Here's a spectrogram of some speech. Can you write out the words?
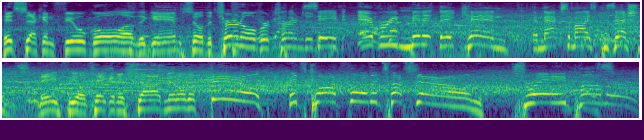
His second field goal of the game. So the turnover turned to save every minute they can and maximize possessions. Mayfield taking a shot middle of the field. It's caught for the touchdown. Trey Palmer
